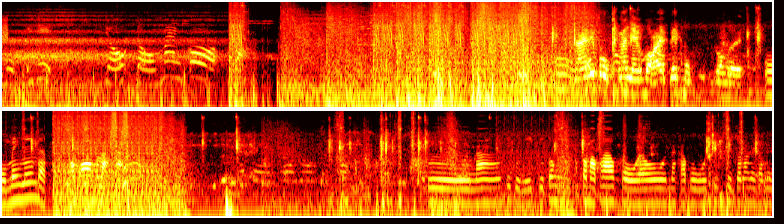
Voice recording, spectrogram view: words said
โหไปดิเดี๋ยวเดี๋ยวแม่งก็นายได้บุกนั่นยังบอกเลยได้บุกรวมเลยโอ้แม่งเล่นแบบอ้อมๆหลังอะคือนะที่จุดนี้คือต้องต้องมาพาโฟแล้วนะครับโอ้สุดสุดยอดมากเลยครับโอ้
